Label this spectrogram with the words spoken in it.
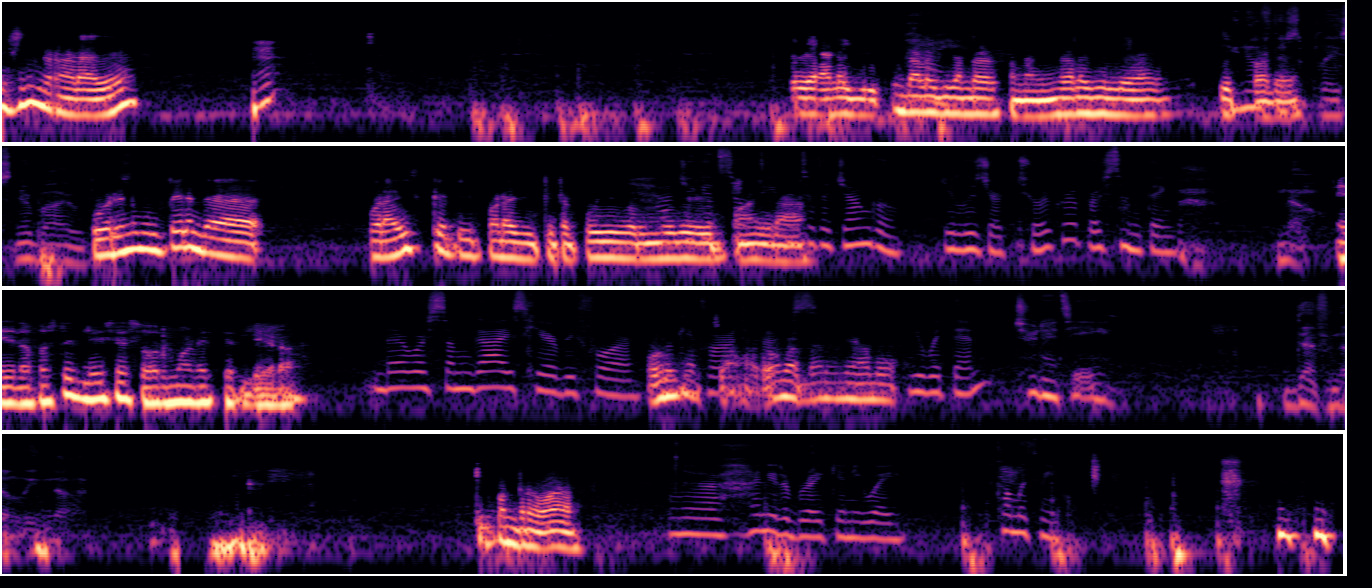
மிஷின் கனடா அது? வேலைக்கு இந்த அளவுக்கு தான் சொன்னாங்க இந்த அளவுக்கு இல்லையா we ஒரு ரெண்டு மூணு பேர் இந்த ஒரு ஐஸ் கட்டி படகு கிட்ட போய் வரும்போது. இதுல ஃபர்ஸ்ட் கிளேசியர்ஸ் வருமானே தெரியலையடா There were some guys here before, looking for artifacts. You with them? Trinity. Definitely not. Skip பண்றவா Uh, I need a break anyway. Come with me.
